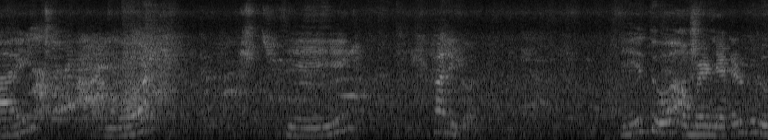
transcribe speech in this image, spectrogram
আই কালীগড় জে কালীগড় যেহেতু আমরা লেটারগুলো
